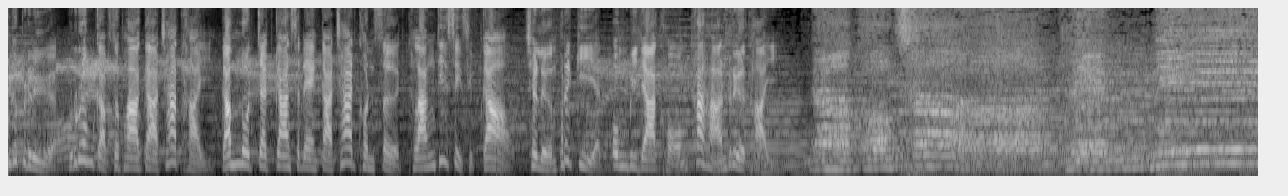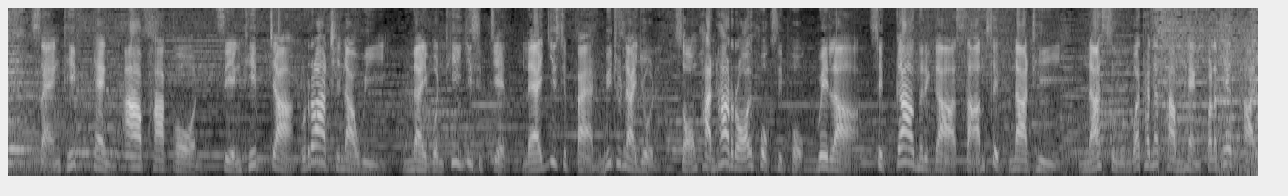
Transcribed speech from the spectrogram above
องทัพเรือ ร่วมกับสภากาชาติไทย กำหนดจัดการแสดงกาชาติคอนเสิร์ต ครั้งที่ 49 เฉลิมพระเกียรติ องค์บิดาของทหารเรือไทยแสงทิพย์แห่งอาภากร เสียงทิพย์จากราชนาวี ในวันที่ 27 และ 28 มิถุนายน 2566 เวลา 19นาฬิกา30 นาทีณศูนย์วัฒนธรรมแห่งประเทศไทย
